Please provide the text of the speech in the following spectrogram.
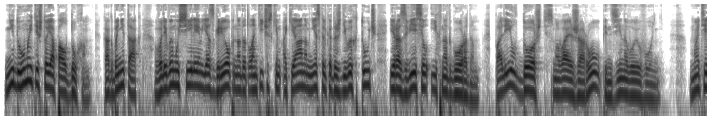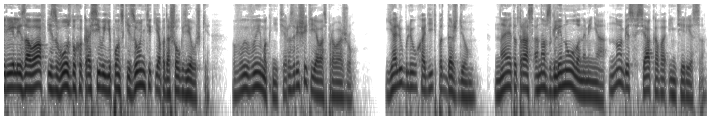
«Не думайте, что я пал духом. Как бы не так. Волевым усилием я сгреб над Атлантическим океаном несколько дождевых туч и развесил их над городом. Полил дождь, смывая жару, бензиновую вонь. Материализовав из воздуха красивый японский зонтик, я подошел к девушке. «Вы вымокнете, разрешите я вас провожу?» «Я люблю ходить под дождем». На этот раз она взглянула на меня, но без всякого интереса.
